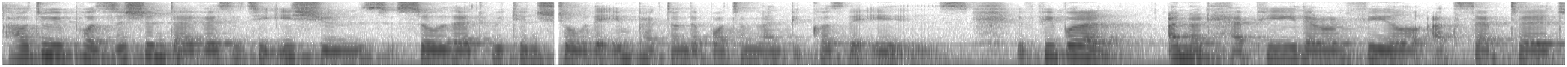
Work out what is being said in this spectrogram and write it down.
how do we position diversity issues so that we can show the impact on the bottom line because there is if people are, are not happy they don't feel accepted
